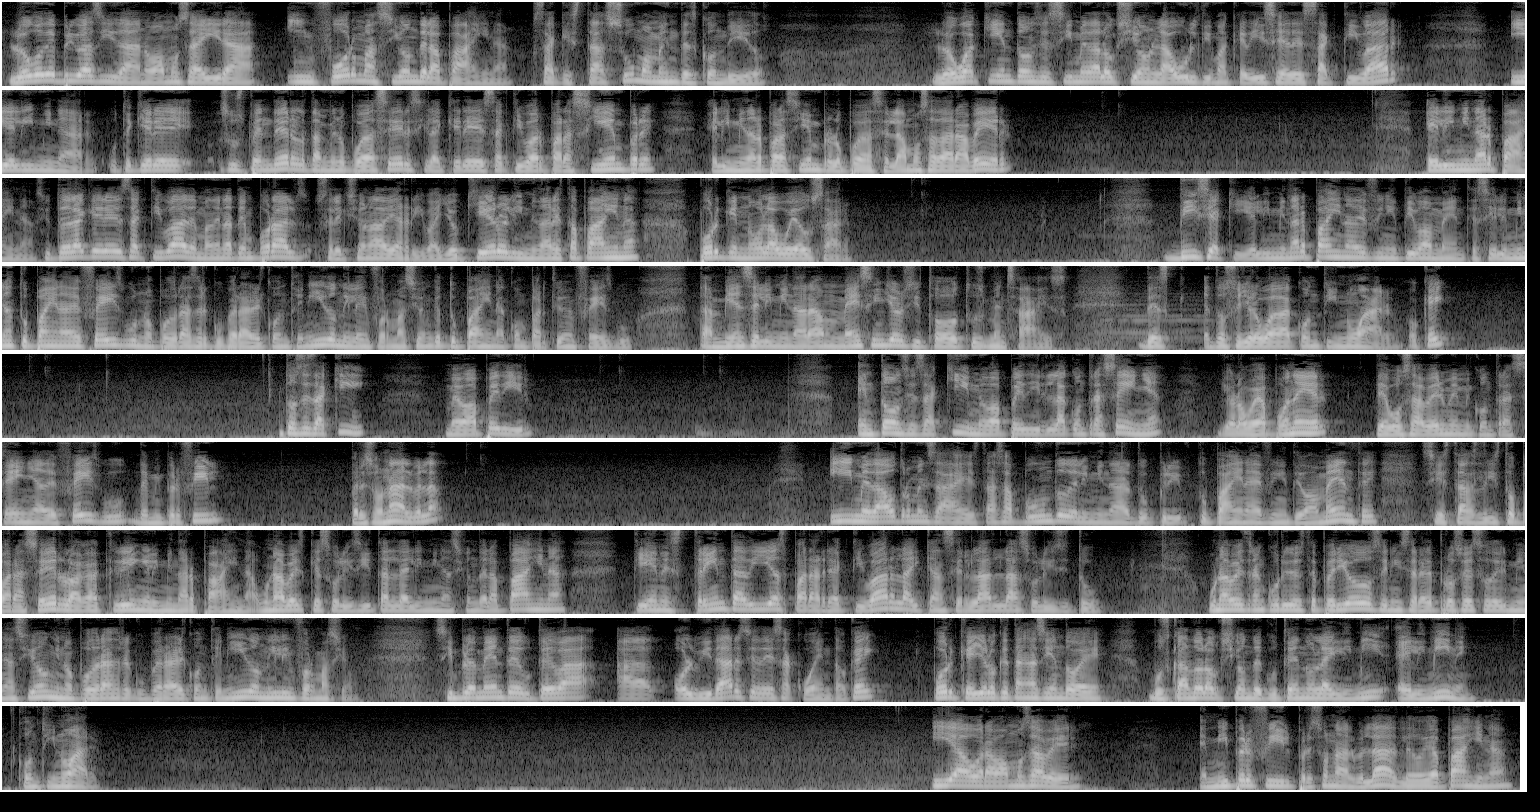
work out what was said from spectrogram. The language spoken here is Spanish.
Luego de privacidad nos vamos a ir a información de la página, o sea que está sumamente escondido. Luego aquí entonces sí me da la opción, la última, que dice desactivar y eliminar. Usted quiere suspenderla, también lo puede hacer. Si la quiere desactivar para siempre, eliminar para siempre, lo puede hacer. Le vamos a dar a ver. Eliminar página. Si usted la quiere desactivar de manera temporal, selecciona de arriba. Yo quiero eliminar esta página porque no la voy a usar. Dice aquí, eliminar página definitivamente. Si eliminas tu página de Facebook, no podrás recuperar el contenido ni la información que tu página compartió en Facebook. También se eliminarán messengers y todos tus mensajes. Entonces yo le voy a dar continuar, ¿ok? Entonces aquí me va a pedir, entonces aquí me va a pedir la contraseña. Yo la voy a poner. Debo saberme mi contraseña de Facebook, de mi perfil personal, ¿verdad? Y me da otro mensaje, estás a punto de eliminar tu, tu, página definitivamente, si estás listo para hacerlo, haga clic en eliminar página. Una vez que solicitas la eliminación de la página, tienes 30 días para reactivarla y cancelar la solicitud. Una vez transcurrido este periodo, se iniciará el proceso de eliminación y no podrás recuperar el contenido ni la información. Simplemente usted va a olvidarse de esa cuenta, ¿ok? Porque ellos lo que están haciendo es buscando la opción de que usted no la elimine, continuar. Y ahora vamos a ver en mi perfil personal, ¿verdad? Le doy a página.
